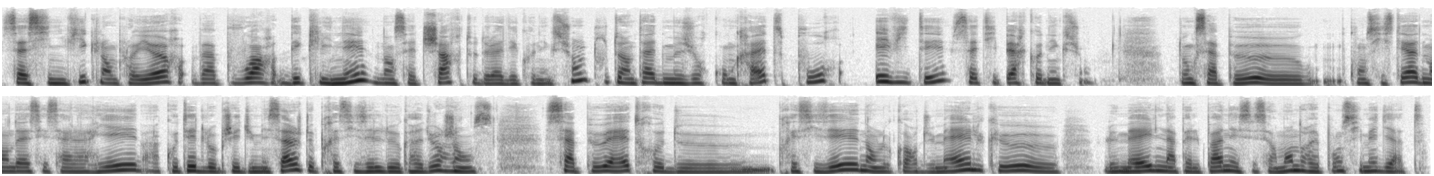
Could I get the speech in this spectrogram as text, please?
Ça signifie que l'employeur va pouvoir décliner dans cette charte de la déconnexion tout un tas de mesures concrètes pour éviter cette hyperconnexion. Donc ça peut euh, consister à demander à ses salariés, à côté de l'objet du message, de préciser le degré d'urgence. Ça peut être de préciser dans le corps du mail que euh, le mail n'appelle pas nécessairement de réponse immédiate.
